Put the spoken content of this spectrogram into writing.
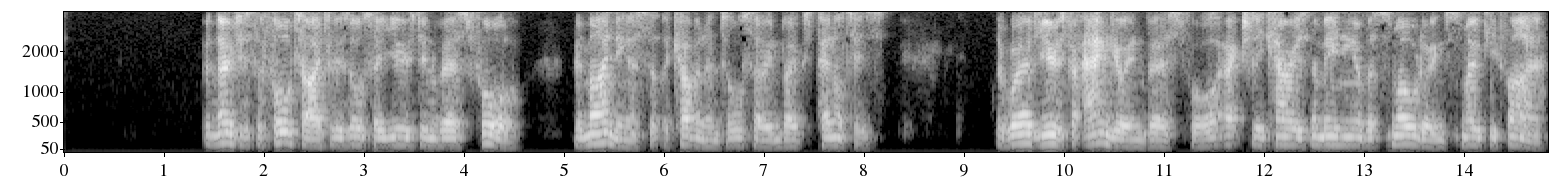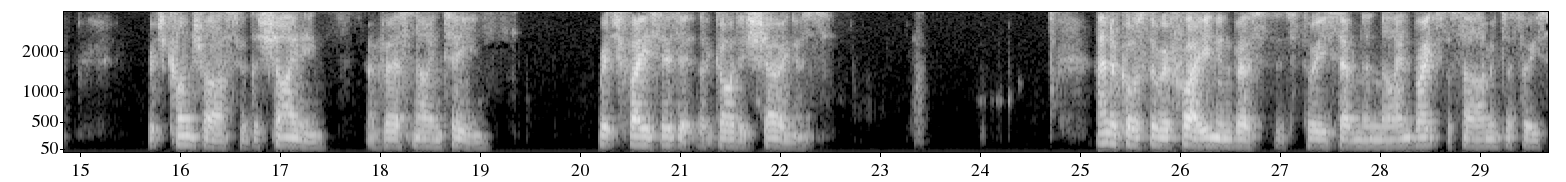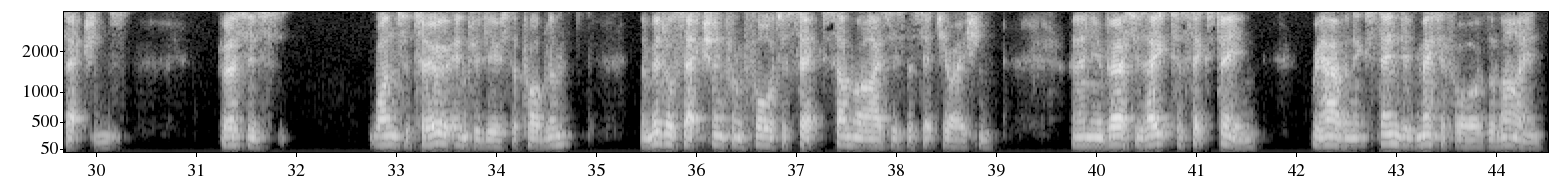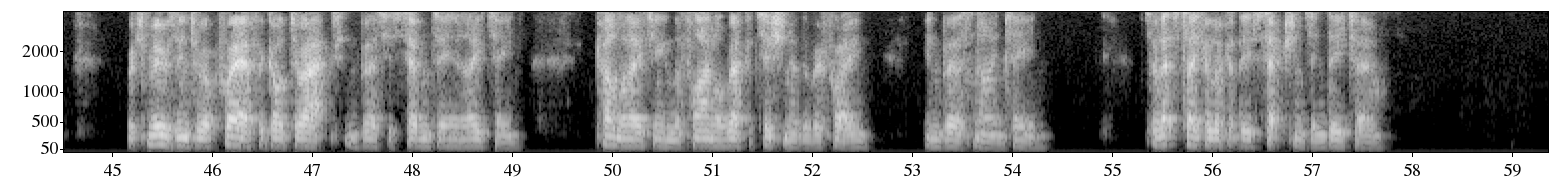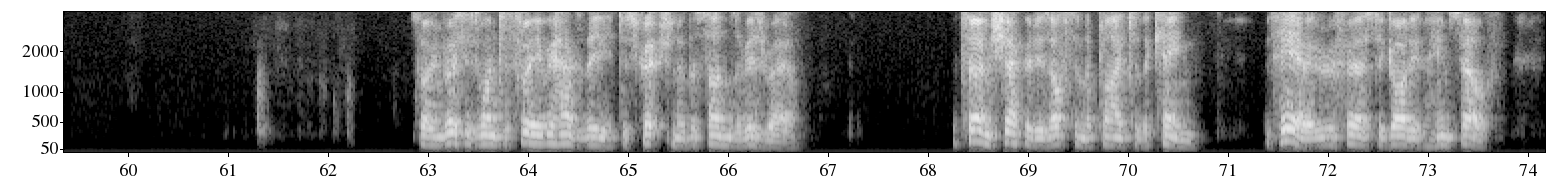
But notice the full title is also used in verse 4, reminding us that the covenant also invokes penalties. The word used for anger in verse 4 actually carries the meaning of a smouldering, smoky fire, which contrasts with the shining of verse 19. Which face is it that God is showing us? And of course, the refrain in verses 3, 7, and 9 breaks the psalm into three sections. Verses 1 to 2 introduce the problem. The middle section from 4 to 6 summarizes the situation. And then in verses 8 to 16, we have an extended metaphor of the vine, which moves into a prayer for God to act in verses 17 and 18 culminating in the final repetition of the refrain in verse 19. So let's take a look at these sections in detail. So in verses 1 to 3, we have the description of the sons of Israel. The term shepherd is often applied to the king, but here it refers to God himself,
